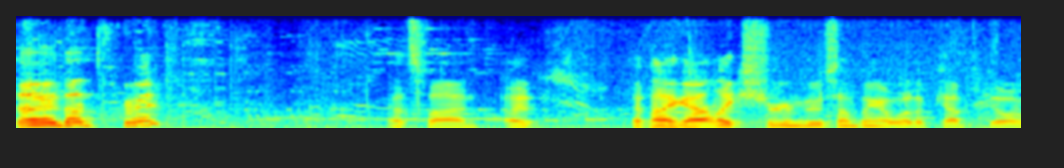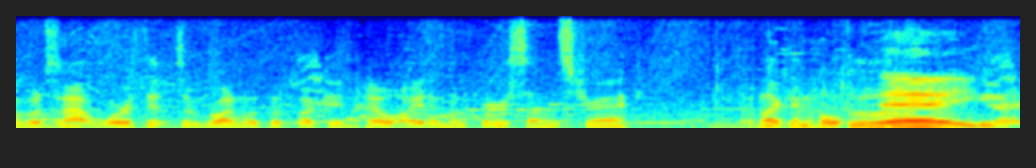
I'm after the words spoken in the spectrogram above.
No, not Fred. That's fine. I, if I got like shrooms or something, I would have kept going, but it's not worth it to run with a fucking no item in first on this track. If I can hold. There you go.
